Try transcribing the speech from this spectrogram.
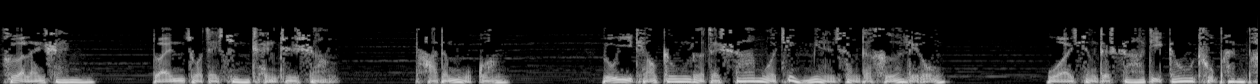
贺兰山端坐在星辰之上，他的目光如一条勾勒在沙漠镜面上的河流。我向着沙地高处攀爬，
